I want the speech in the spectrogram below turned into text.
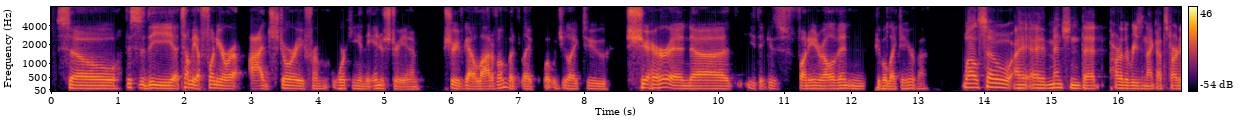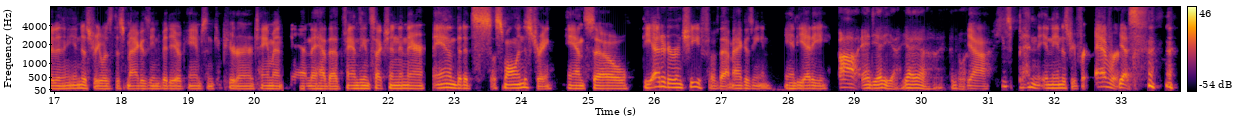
So this is the uh, tell me a funny or odd story from working in the industry, and I'm sure you've got a lot of them. But like, what would you like to share and uh, you think is funny and relevant, and people like to hear about? Well, so I, I mentioned that part of the reason I got started in the industry was this magazine, Video Games and Computer Entertainment. And they had that fanzine section in there, and that it's a small industry. And so the editor in chief of that magazine, Andy Eddy, Ah, Andy Eddy, yeah, yeah, yeah. I know. yeah, he's been in the industry forever. Yes.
